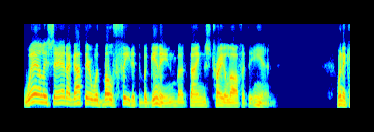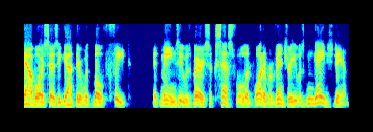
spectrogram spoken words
Well, he said, I got there with both feet at the beginning, but things trailed off at the end. When a cowboy says he got there with both feet, it means he was very successful at whatever venture he was engaged in.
